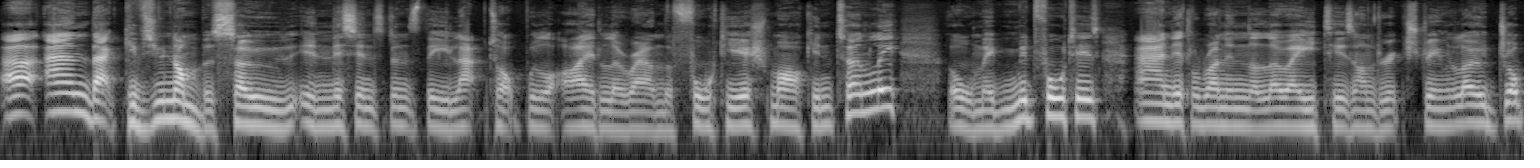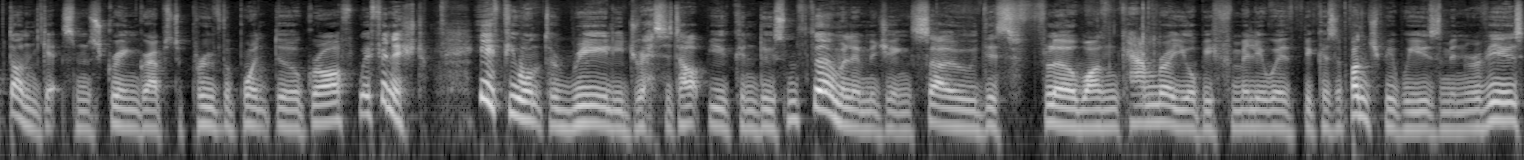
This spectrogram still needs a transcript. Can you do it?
Uh, and that gives you numbers. So in this instance, the laptop will idle around the 40-ish mark internally, or maybe mid 40s, and it'll run in the low 80s 80s under extreme load, job done. Get some screen grabs to prove the point, do a graph, we're finished. If you want to really dress it up, you can do some thermal imaging. So this FLIR 1 camera you'll be familiar with because a bunch of people use them in reviews.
